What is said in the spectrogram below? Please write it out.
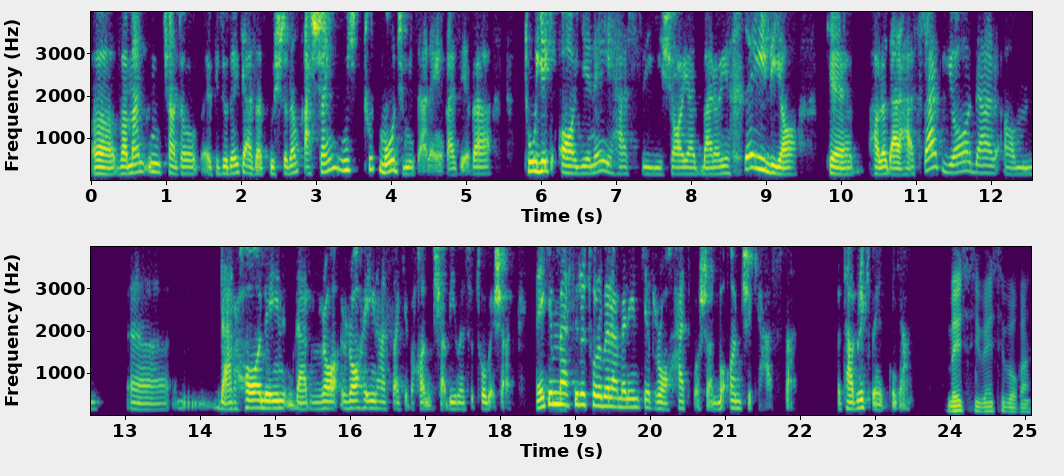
و من این چند تا اپیزودایی که ازت گوش دادم قشنگ توت موج می‌زنه این قضیه. و تو یک آینه ای هستی شاید برای خیلیا که حالا در حسرت یا در در حال این در راه این هستن که بخوان شبیه مثل تو بشن. نه اینکه مسیر تو رو برن ولی اینکه راحت باشن با آنچه که هستن. و تبریک بهت میگم. مرسی مرسی واقعا.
